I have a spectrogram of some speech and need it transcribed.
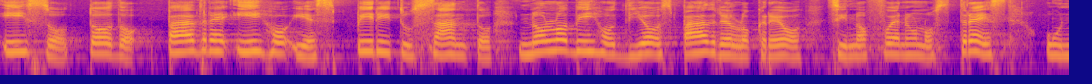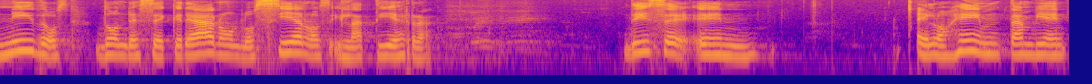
hizo todo. Padre, Hijo y Espíritu Santo. No lo dijo Dios, Padre lo creó, sino fueron los tres unidos donde se crearon los cielos y la tierra. Dice en Elohim también,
